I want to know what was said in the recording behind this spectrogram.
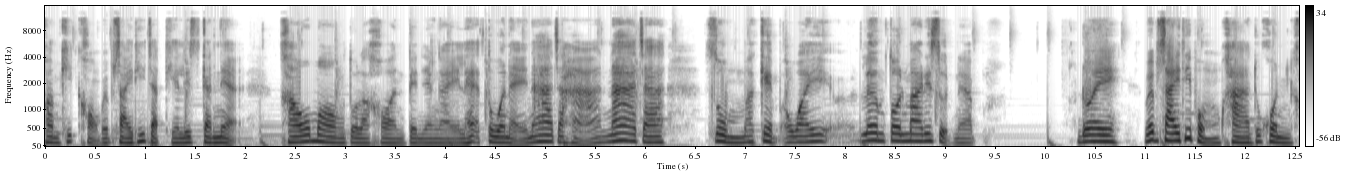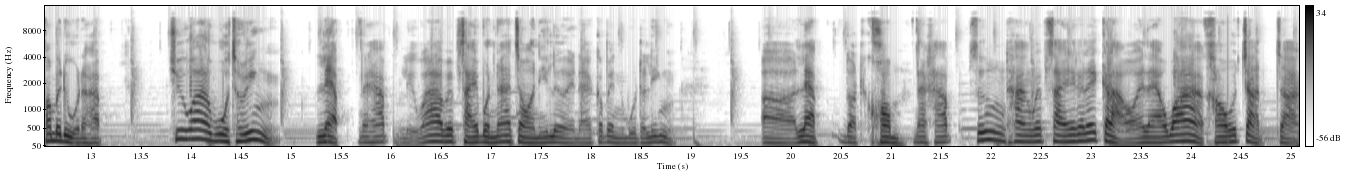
ความคิดของเว็บไซต์ที่จัดเทียร์ลิสกันเนี่ยเขามองตัวละครเป็นยังไง และตัวไหนน่าจะหาน่าจะสุ่มมาเก็บเอาไว้เริ่มต้นมากที่สุดนะครับ โดยเว็บไซต์ที่ผมพาทุกคนเข้ามาดูนะครับ ชื่อว่า watering lab นะครับ หรือว่าเว็บไซต์บนหน้าจอนี้เลยนะ ก็เป็น watering lab com นะครับ ซึ่งทางเว็บไซต์ก็ได้กล่าวไว้แล้วว่าเขาจัดจาก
